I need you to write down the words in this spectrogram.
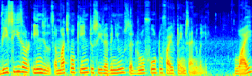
VCs or angels are much more keen to see revenues that grow 4 to 5 times annually. Why?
